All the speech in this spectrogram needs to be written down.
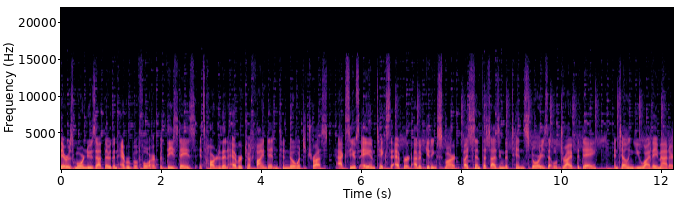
There is more news out there than ever before, but these days it's harder than ever to find it and to know what to trust. Axios AM takes the effort out of getting smart by synthesizing the 10 stories that will drive the day and telling you why they matter.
